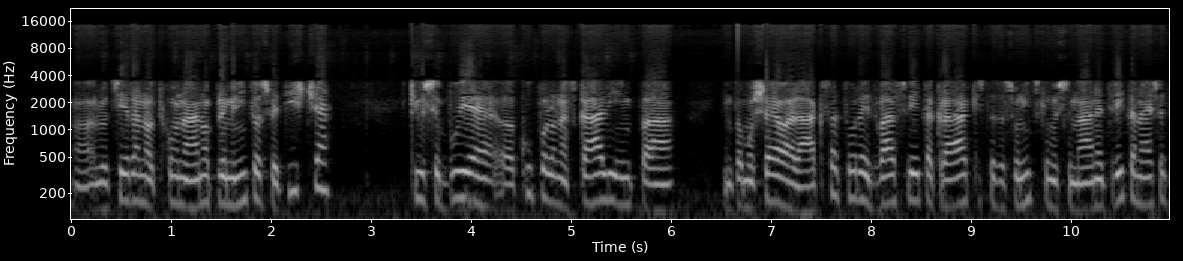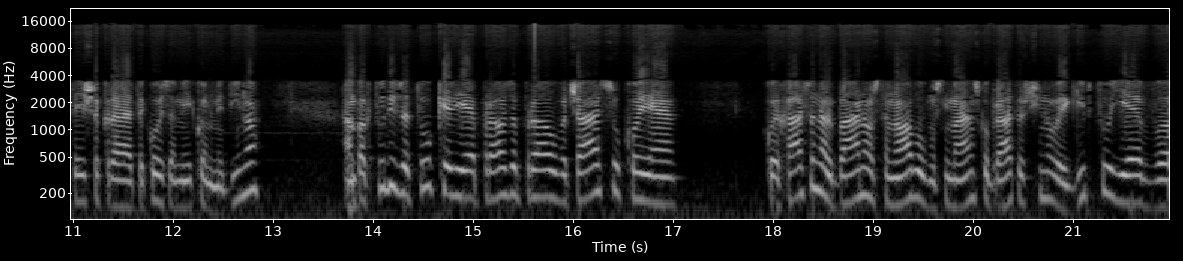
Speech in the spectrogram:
uh, locirano tako imenovano plemenito svetišče, ki vsebuje uh, kupolo na skali in pa, in pa mošejo Al-Aqsa, torej dva sveta kraja, ki sta za sunitske muslimane tretja najsvetejša kraja, takoj za Meko in Medino, ampak tudi zato, ker je pravzaprav v času, ko je, ko je Hasan Albana ustanovil muslimansko bratovščino v Egiptu, je v,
